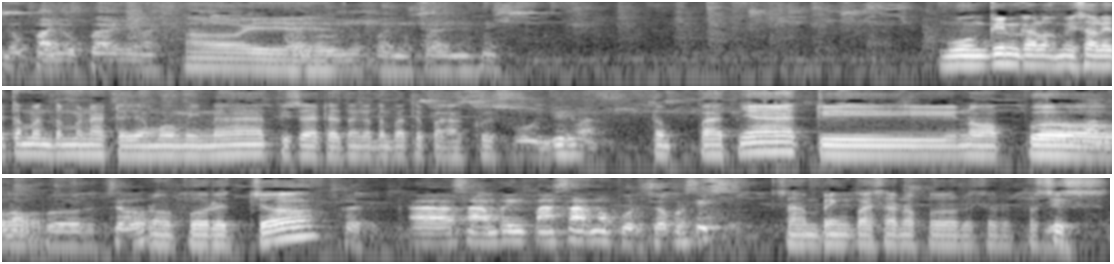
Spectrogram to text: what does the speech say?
nyoba nyoba ini mas. Oh iya. iya. Baru nyoba nyoba ini. Mungkin kalau misalnya teman-teman ada yang mau minat bisa datang ke tempatnya Pak Agus. Punjih mas. Tempatnya di Nobo, Noborjo. Noborejo, Ber- eh, samping pasar Noborjo persis. samping Pasar Noborejo persis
